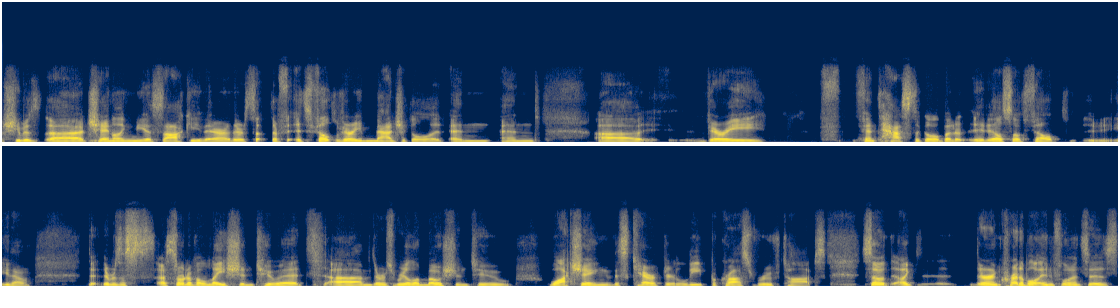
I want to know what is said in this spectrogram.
she was uh, channeling Miyazaki there. There's it's felt very magical and and, uh, very f- fantastical, but it, also felt you know th- there was a sort of elation to it. Um, there was real emotion to watching this character leap across rooftops. So like there are incredible influences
